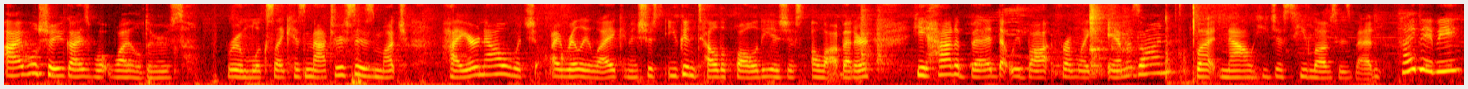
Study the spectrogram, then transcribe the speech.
I will show you guys what Wilder's room looks like. His mattress is much higher now, which I really like, and it's just, you can tell the quality is just a lot better. He had a bed that we bought from like Amazon, but now he just, he loves his bed. Hi, baby.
